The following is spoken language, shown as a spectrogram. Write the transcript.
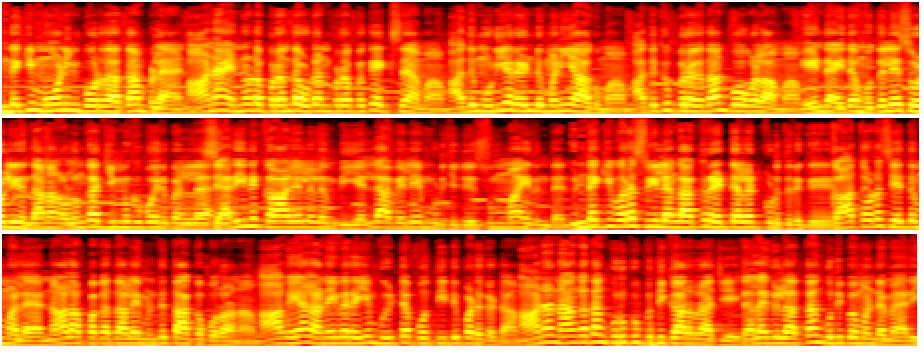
இன்றைக்கு மார்னிங் போறதா தான் பிளான் ஆனா என்னோட பிறந்த உடன்பிறப்புக்கு எக்ஸாமாம் அது முடிய ரெண்டு மணி ஆகுமாம். அதுக்கு பிறகுதான் போகலாமாம். ஏண்டா இதை முதலே சொல்லியிருந்தா நான் ஒழுங்கா ஜிம்முக்கு போயிருப்பேன்ல. சரின்னு காலையில எழும்பி எல்லா வேலையும் முடிச்சிட்டு சும்மா இருந்தேன். இன்றைக்கு வர ஸ்ரீலங்காக்கு ரெட் அலர்ட் கொடுத்திருக்கு. காத்தோட சேர்த்து மலை நாலா பக்கத்தாலே இருந்து தாக்க போறானாம். ஆகையால் அனைவரையும் வீட்டை பொத்திட்டு படுக்கட்டாம். ஆனா நாங்க தான் குறுக்கு புத்திக்காரராச்சே. தலைகளா தான் குதிப்ப மண்ட மாதிரி.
